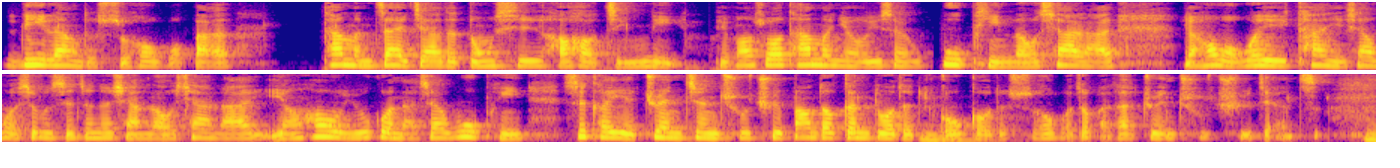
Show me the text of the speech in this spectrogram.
力量的时候，我把。他们在家的东西好好整理，比方说他们有一些物品留下来，然后我会看一下我是不是真的想留下来。然后如果哪些物品是可以捐赠出去，帮到更多的狗狗的时候，嗯、我就把它捐出去。这样子，嗯、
